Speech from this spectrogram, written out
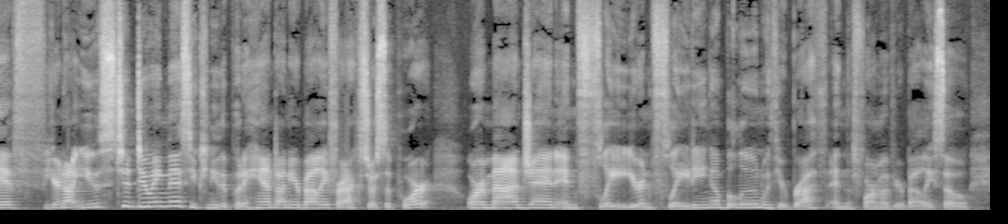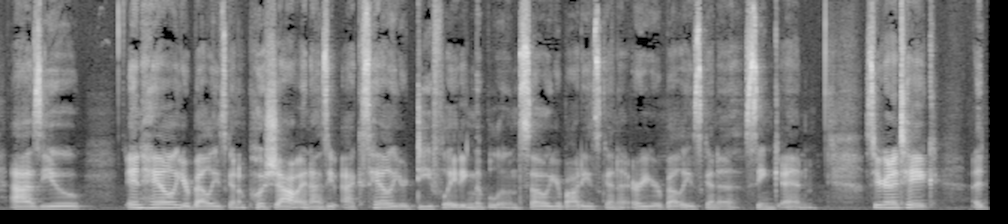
If you're not used to doing this, you can either put a hand on your belly for extra support or imagine inflate you're inflating a balloon with your breath in the form of your belly. So as you inhale, your belly's going to push out and as you exhale, you're deflating the balloon. So your body's going to or your belly's going to sink in. So you're going to take a,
